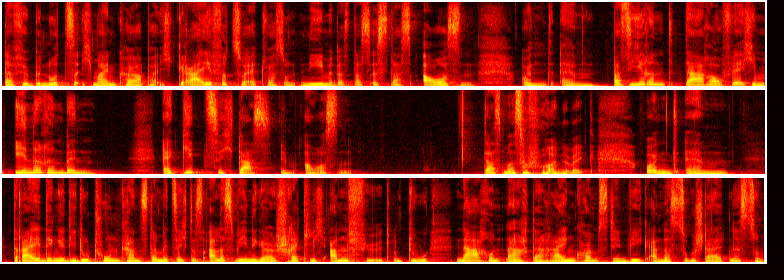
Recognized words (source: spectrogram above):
dafür benutze ich meinen Körper, ich greife zu etwas und nehme das, das ist das Außen. Und ähm, basierend darauf, wer ich im Inneren bin, ergibt sich das im Außen. Das mal so vorneweg. Und ähm, drei Dinge, die du tun kannst, damit sich das alles weniger schrecklich anfühlt und du nach und nach da reinkommst, den Weg anders zu gestalten, ist zum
